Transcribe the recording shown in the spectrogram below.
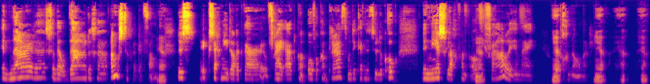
het nare, gewelddadige, angstige ervan. Dus ik zeg niet dat ik daar vrij uit kan, over kan praten, want ik heb natuurlijk ook de neerslag van al die verhalen in mij Ja. opgenomen. Ja, ja, ja.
